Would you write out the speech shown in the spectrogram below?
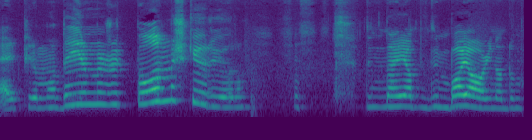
El Primo'da 20 rütbe olmuş görüyorum. Dünden yaptım. Dün bayağı oynadım.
